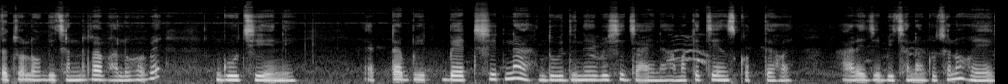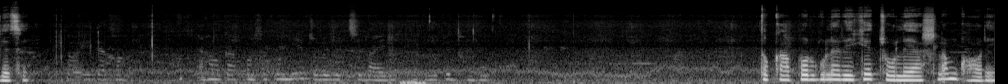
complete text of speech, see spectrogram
তো চলো বিছানাটা ভালোভাবে গুছিয়ে নিই। একটা বেডশিট না দুই দিনের বেশি যায় না, আমাকে চেঞ্জ করতে হয়। আর এই যে বিছানা গুছানো হয়ে গেছে। তো কাপড়গুলো রেখে চলে আসলাম ঘরে।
